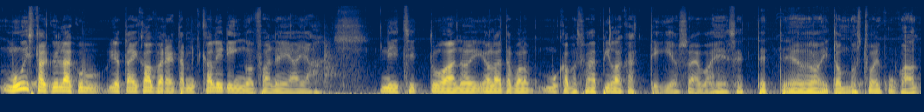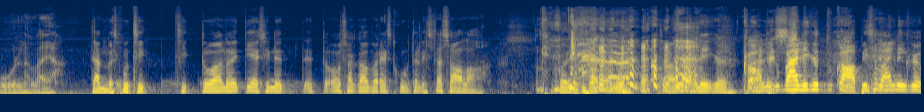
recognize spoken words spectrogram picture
muistan kyllä, kun jotain kavereita, mitkä oli Dingo-faneja ja niitä sitten tuo noin jollain tavalla mukavasti vähän pilkattiinkin jossain vaiheessa, että, että joo, ei tuommoista voi kukaan kuunnella ja tämmöistä, mutta sitten sit tuo noin tiesin, että, että osa kavereista kuunteli sitä salaa. vahelingu kaabis, vahelingu,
